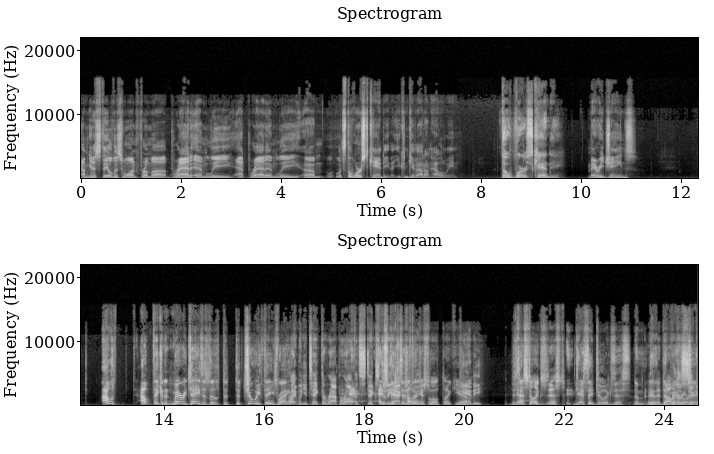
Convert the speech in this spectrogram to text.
I'm going to steal this one from uh, Brad M. Lee at Brad M. Lee. Um, what's the worst candy that you can give out on Halloween? The worst candy. Mary Jane's. I was. I'm thinking that Mary Jane's is the, the, the chewy things, right? Right. When you take the wrapper off, it sticks It to the sticks to actual the Oh, thing? just a little like yeah. candy. Does Yeah. that still exist? Yes, they do exist. The, the, the the dollar Mary store? Jane's.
